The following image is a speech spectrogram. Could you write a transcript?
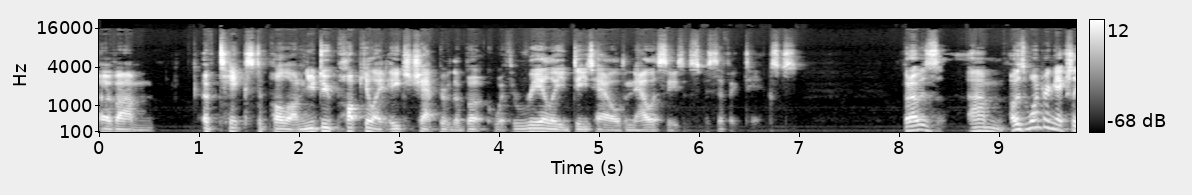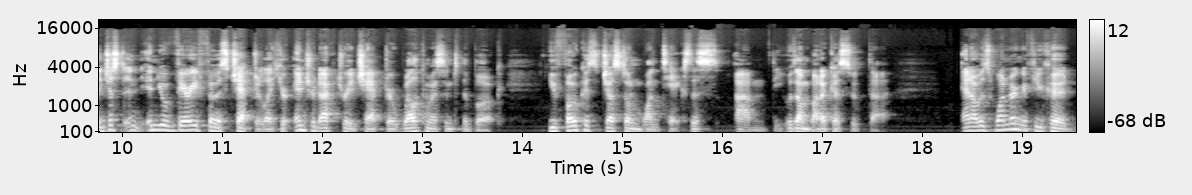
of um, of text to pull on. You do populate each chapter of the book with really detailed analyses of specific texts. But I was um, I was wondering actually, just in, in your very first chapter, like your introductory chapter, welcome us into the book, you focus just on one text, this um, the Udumbarika Sutta, and I was wondering if you could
